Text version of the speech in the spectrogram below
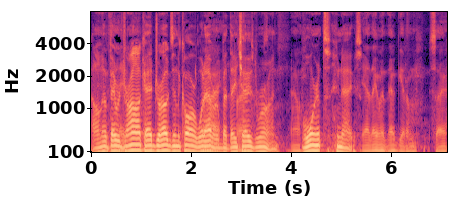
don't know if they were drunk, had drugs in the car, or whatever, but they chose to run. Warrants, who knows? Yeah, they would. They'll get them. So,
